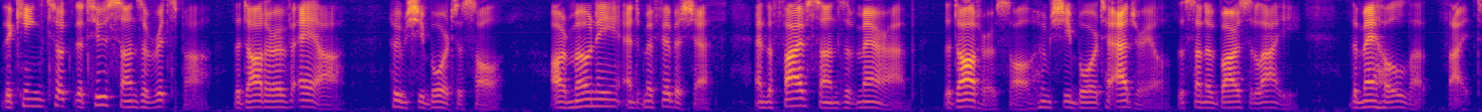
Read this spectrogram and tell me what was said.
The king took the two sons of Rizpah, the daughter of Aiah, whom she bore to Saul, Armoni and Mephibosheth, and the five sons of Merab, the daughter of Saul, whom she bore to Adriel, the son of Barzillai, the Meholathite,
